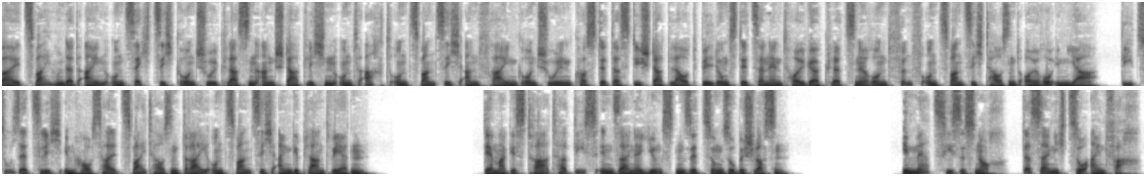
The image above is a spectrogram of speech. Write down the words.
Bei 261 Grundschulklassen an staatlichen und 28 an freien Grundschulen kostet das die Stadt laut Bildungsdezernent Holger Klötzner rund 25.000 Euro im Jahr, die zusätzlich im Haushalt 2023 eingeplant werden. Der Magistrat hat dies in seiner jüngsten Sitzung so beschlossen. Im März hieß es noch, das sei nicht so einfach.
